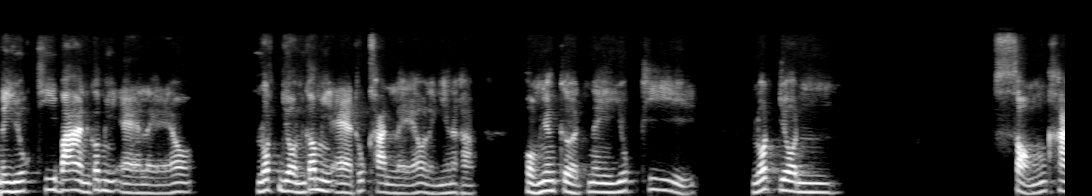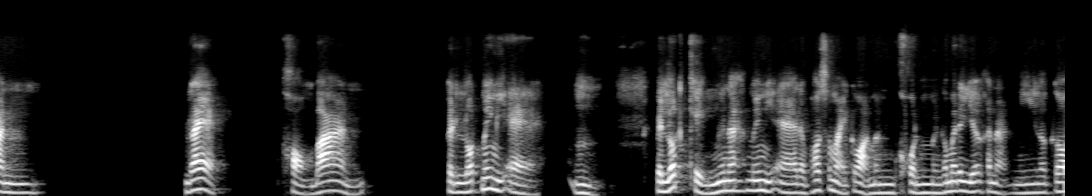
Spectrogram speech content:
ในยุคที่บ้านก็มีแอร์แล้ว รถยนต์ก็มีแอร์ทุกคันแล้วอะไรเงี้ยนะครับ ผมยังเกิดในยุคที่รถยนต์สองคัน แรกของบ้าน เป็นรถไม่มีแอร์อืม เป็นรถเก่งด้วยนะไม่มีแอร์แต่เพราะสมัยก่อนมันคนมันก็ไม่ได้เยอะขนาดนี้แล้วก็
